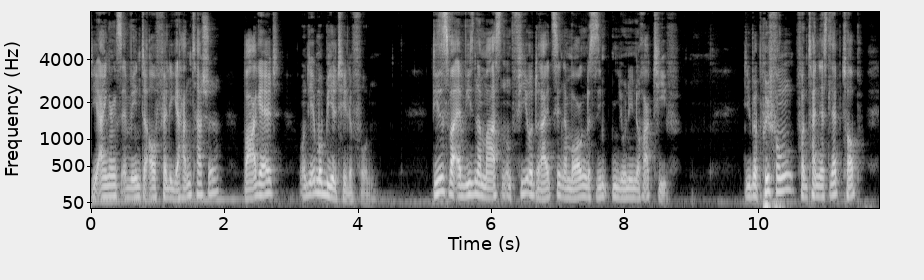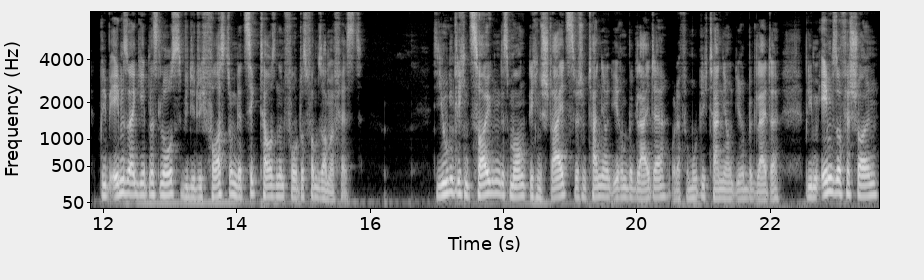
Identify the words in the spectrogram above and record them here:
die eingangs erwähnte auffällige Handtasche, Bargeld und ihr Mobiltelefon. Dieses war erwiesenermaßen um 4.13 Uhr am Morgen des 7. Juni noch aktiv. Die Überprüfung von Tanjas Laptop blieb ebenso ergebnislos wie die Durchforstung der zigtausenden Fotos vom Sommerfest. Die jugendlichen Zeugen des morgendlichen Streits zwischen Tanja und ihrem Begleiter oder vermutlich Tanja und ihrem Begleiter blieben ebenso verschollen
